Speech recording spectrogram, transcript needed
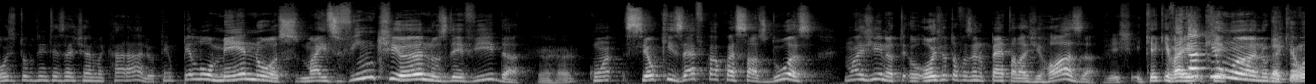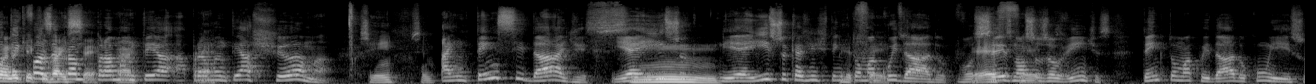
Hoje eu tô com 37 anos, mas caralho, eu tenho pelo menos mais 20 anos de vida. Uhum. A, se eu quiser ficar com essas duas, imagina, eu, hoje eu tô fazendo pétalas de rosa. Vixe, e que que vai... E daqui que, um ano, o que, que, eu vou ter que, que fazer para é. manter, a, pra é. manter a chama? Sim, sim. A intensidade. Sim. E é isso, e é isso que a gente tem que Perfeito. tomar cuidado. Vocês, Perfeito. nossos ouvintes, tem que tomar cuidado com isso.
